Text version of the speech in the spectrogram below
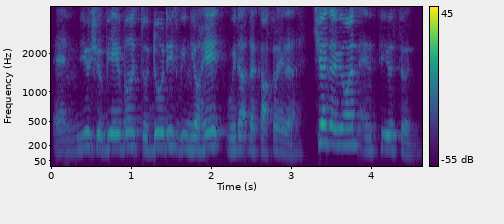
and you should be able to do this in your head without the calculator. Cheers everyone and see you soon.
